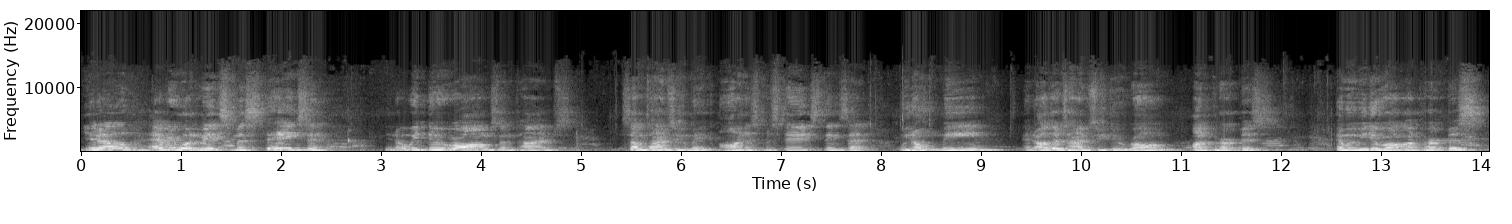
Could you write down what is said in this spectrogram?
You know, everyone makes mistakes and, you know, we do wrong sometimes. Sometimes we make honest mistakes, things that we don't mean, and other times we do wrong on purpose. And when we do wrong on purpose,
